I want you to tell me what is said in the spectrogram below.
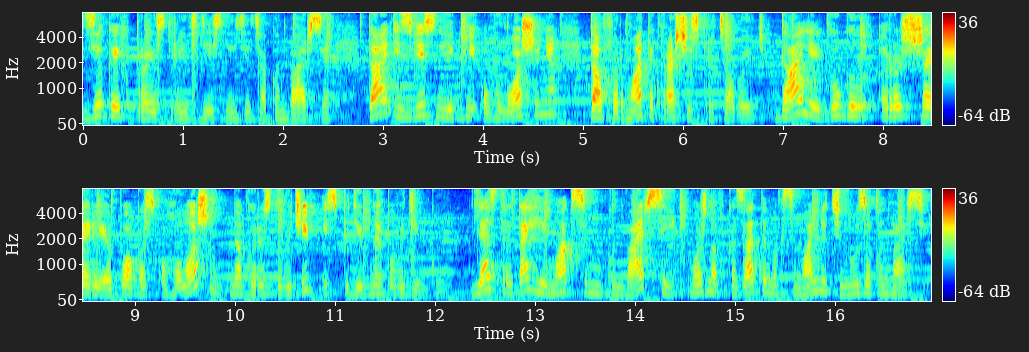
з яких пристроїв здійснюється ця конверсія, та і звісно, які оголошення та формати краще спрацьовують. Далі Google розширює показ оголошень на користувачів із подібною поведінкою. Для стратегії максимум конверсій можна вказати максимальну ціну за конверсію.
